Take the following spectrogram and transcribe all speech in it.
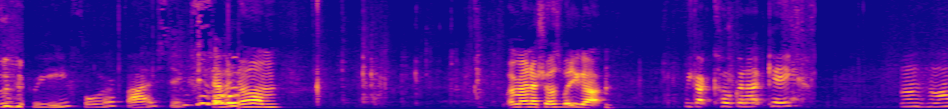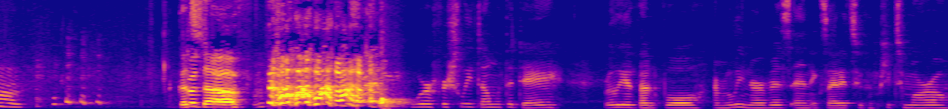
Erwin? three, four, five, six, seven. Yum. Amanda, show us what you got. We got coconut cake. Mm-hmm. Good, Good stuff. We're officially done with the day. Really eventful. I'm really nervous and excited to compete tomorrow,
